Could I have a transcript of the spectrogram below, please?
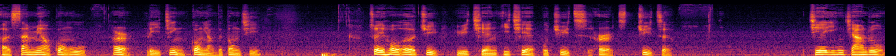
呃善妙供物。二礼敬供养的动机。最后二句于前一切不具此二句者，皆应加入。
